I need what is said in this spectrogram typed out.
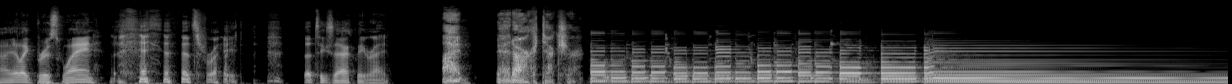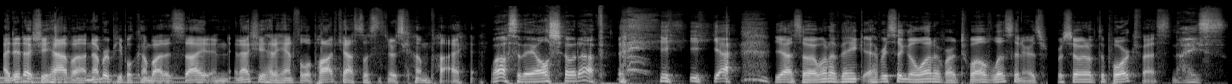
Uh, you're like Bruce Wayne. That's right. That's exactly right. I'm An Architecture. I did actually have a number of people come by the site and, and actually had a handful of podcast listeners come by. Wow, so they all showed up. yeah. Yeah. So I want to thank every single one of our 12 listeners for showing up to PorcFest. Nice.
